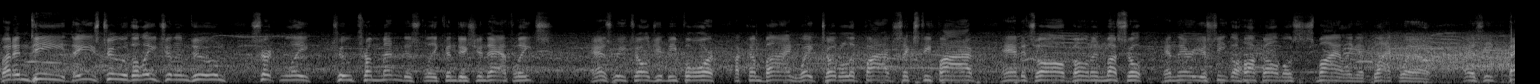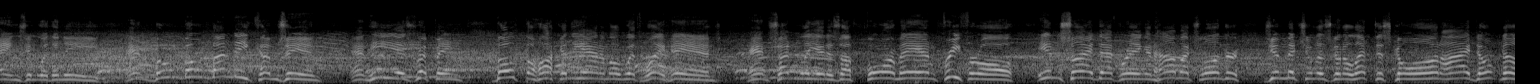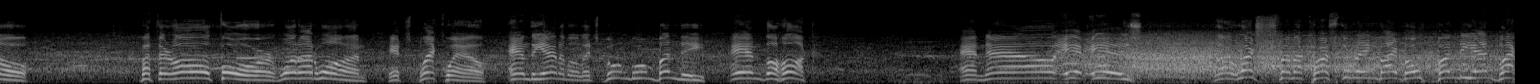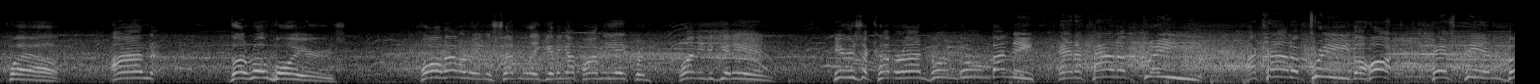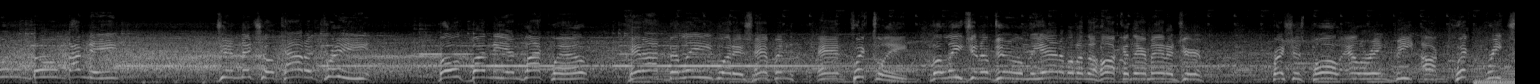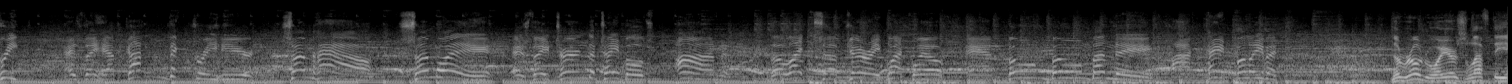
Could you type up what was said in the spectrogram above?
But indeed, these two, the Legion and Doom, certainly two tremendously conditioned athletes. As we told you before, a combined weight total of 565, and it's all bone and muscle. And there you see the Hawk almost smiling at Blackwell as he bangs him with a knee. And Boom Boom Bundy comes in, and he is ripping both the Hawk and the Animal with right hands. And suddenly it is a four-man free-for-all inside that ring. And how much longer Jim Mitchell is going to let this go on, I don't know but they're all four one-on-one. It's Blackwell and the Animal. It's Boom Boom Bundy and the Hawk. And now it is the rush from across the ring by both Bundy and Blackwell on the Road Warriors. Paul Ellering is suddenly getting up on the apron, wanting to get in. Here's a cover on Boom Boom Bundy, and a count of three. A count of three. The Hawk has pinned Boom Boom Bundy. Jim Mitchell counted three. Both Bundy and Blackwell cannot believe what has happened. And quickly, the Legion of Doom, the Animal and the Hawk and their manager, Precious Paul Ellering, beat a quick retreat as they have gotten victory here somehow, some way, as they turn the tables on the likes of Jerry Blackwell and Boom Boom Bundy. I can't believe it. The Road Warriors left the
